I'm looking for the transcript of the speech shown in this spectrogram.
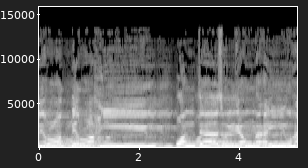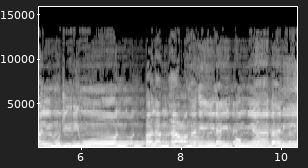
من رب رحيم. وامتازوا اليوم أيها المجرمون. ألم أعهد إليكم يا بني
